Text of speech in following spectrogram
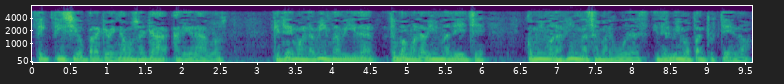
ficticio para que vengamos acá a alegrarlos. Que tenemos la misma vida, tomamos la misma leche, comimos las mismas amarguras y del mismo pan que usted, ¿no?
